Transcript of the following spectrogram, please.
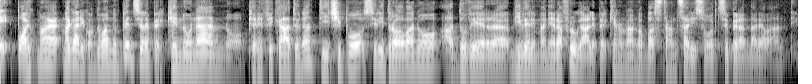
e poi magari quando vanno in pensione perché non hanno pianificato in anticipo si ritrovano a dover vivere in maniera frugale perché non hanno abbastanza risorse per andare avanti.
